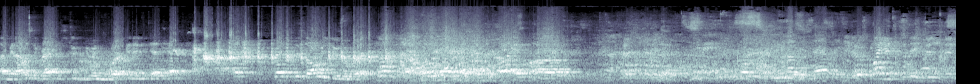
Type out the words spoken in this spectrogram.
I mean, I was the graduate student doing the work, and it, it, it, graduate students always do the work. It was quite interesting that, that,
